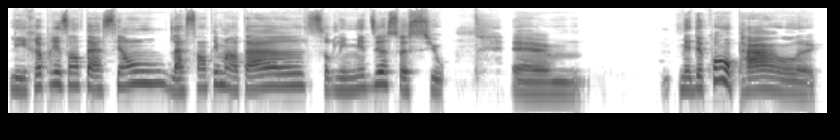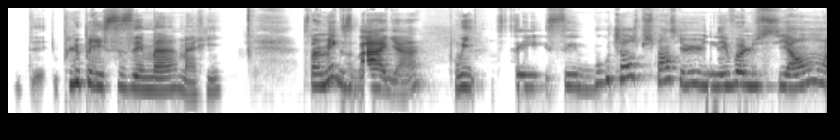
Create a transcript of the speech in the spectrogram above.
les représentations de la santé mentale sur les médias sociaux. mais de quoi on parle plus précisément, Marie? C'est un mix bag, hein? Oui. C'est beaucoup de choses, puis je pense qu'il y a eu une évolution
